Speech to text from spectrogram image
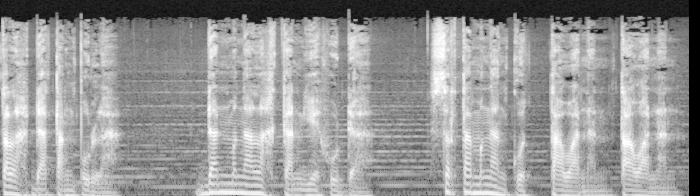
telah datang pula dan mengalahkan Yehuda serta mengangkut tawanan-tawanan.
